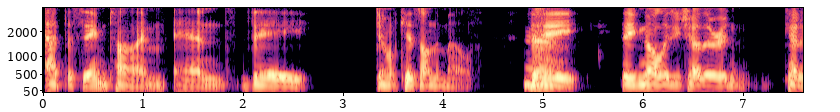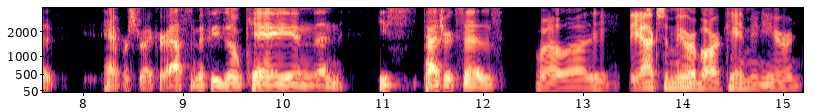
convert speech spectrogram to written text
at the same time, and they don't kiss on the mouth. They they acknowledge each other and kind of Hammer Striker asks him if he's okay, and then he's Patrick says, Well, uh, the, the Axe of Mirabar came in here and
